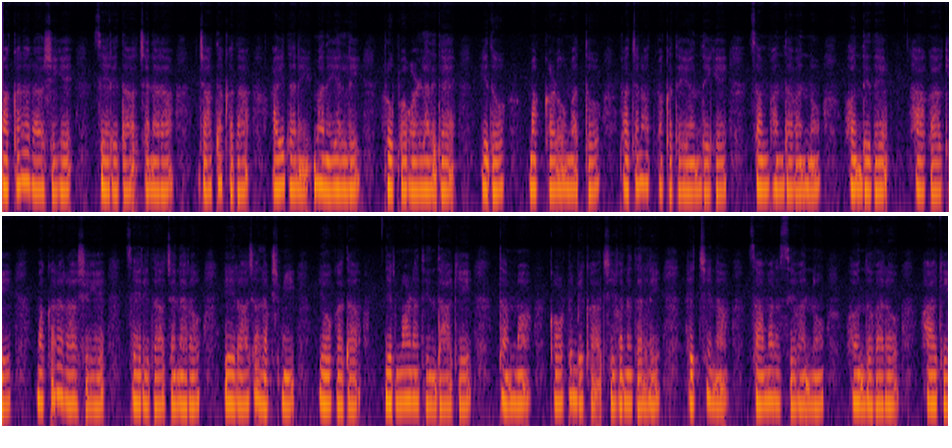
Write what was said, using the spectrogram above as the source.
ಮಕರ ರಾಶಿಗೆ ಸೇರಿದ ಜನರ ಜಾತಕದ ಐದನೇ ಮನೆಯಲ್ಲಿ ರೂಪುಗೊಳ್ಳಲಿದೆ. ಇದು ಮಕ್ಕಳು ಮತ್ತು ರಚನಾತ್ಮಕತೆಯೊಂದಿಗೆ ಸಂಬಂಧವನ್ನು ಹೊಂದಿದೆ. ಹಾಗಾಗಿ ಮಕರ ರಾಶಿಗೆ ಸೇರಿದ ಜನರು ಈ ರಾಜಲಕ್ಷ್ಮಿ ಯೋಗದ ನಿರ್ಮಾಣದಿಂದಾಗಿ ತಮ್ಮ ಕೌಟುಂಬಿಕ ಜೀವನದಲ್ಲಿ ಹೆಚ್ಚಿನ ಸಾಮರಸ್ಯವನ್ನು ಹೊಂದುವರು. ಹಾಗೆ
